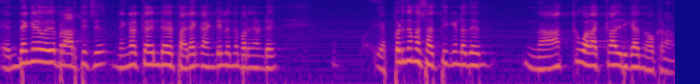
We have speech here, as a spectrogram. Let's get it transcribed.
എന്തെങ്കിലും ഒരു പ്രാർത്ഥിച്ച് നിങ്ങൾക്കതിന്റെ ഫലം കണ്ടില്ലെന്ന് പറഞ്ഞുകൊണ്ട് എപ്പോഴും നമ്മൾ ശ്രദ്ധിക്കേണ്ടത് നാക്ക് വളക്കാതിരിക്കാൻ നോക്കണം.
